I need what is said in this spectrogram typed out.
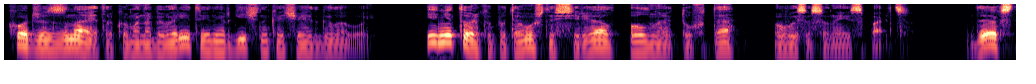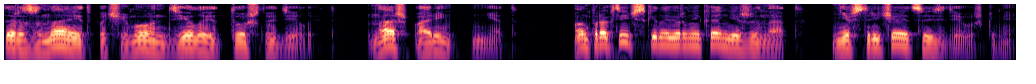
Ходжес знает, о ком она говорит, и энергично качает головой. И не только потому, что сериал — полная туфта, высосанная из пальца. Декстер знает, почему он делает то, что делает. Наш парень нет. Он практически наверняка не женат, не встречается с девушками.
